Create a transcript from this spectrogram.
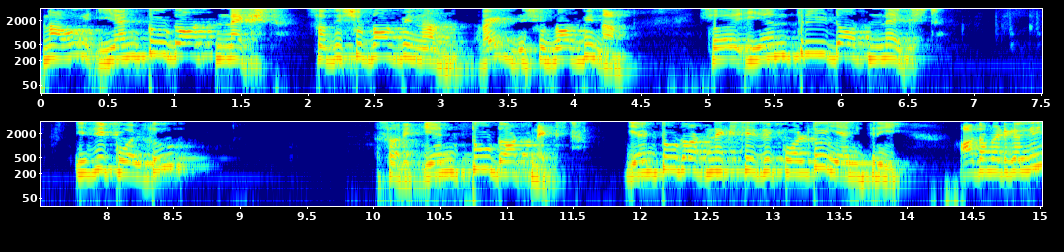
now n2 dot next. So this should not be none right? This should not be none. So n3 dot next is equal to sorry n2 dot next. N2 dot next is equal to n3 automatically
